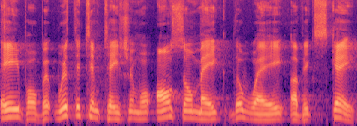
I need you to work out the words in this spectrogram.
able, but with the temptation will also make the way of escape,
